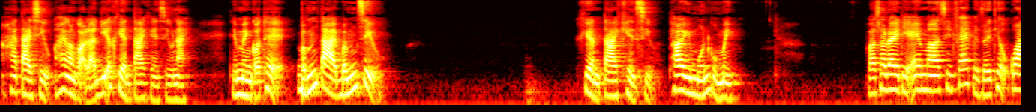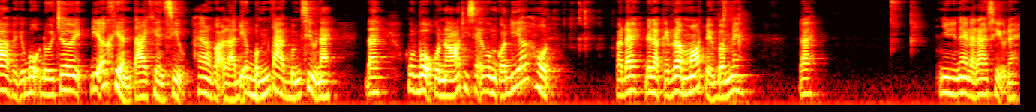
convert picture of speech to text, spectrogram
hai tài xỉu hay còn gọi là đĩa khiển tài khiển xỉu này thì mình có thể bấm tài bấm xỉu khiển tài khiển xỉu theo ý muốn của mình và sau đây thì em ờ, xin phép để giới thiệu qua về cái bộ đồ chơi đĩa khiển tài khiển xỉu hay là gọi là đĩa bấm tài bấm xỉu này. Đây, một bộ của nó thì sẽ gồm có đĩa hột. Và đây, đây là cái remote để bấm này. Đây. Như thế này là đang xỉu này.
